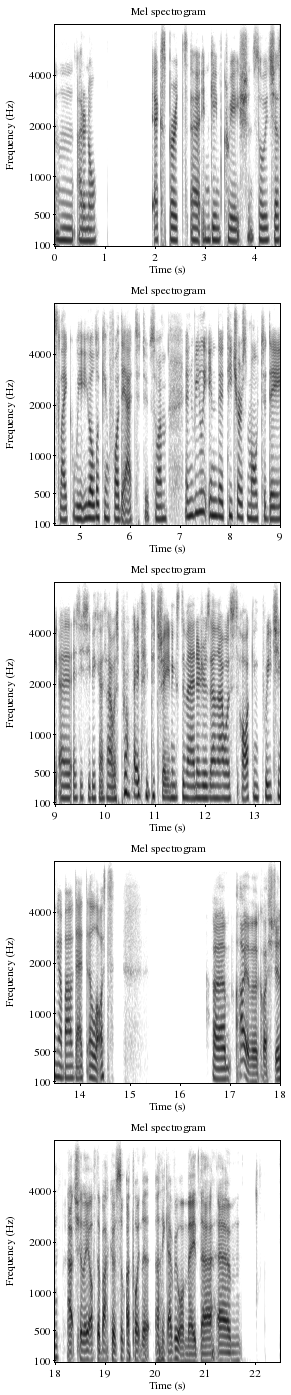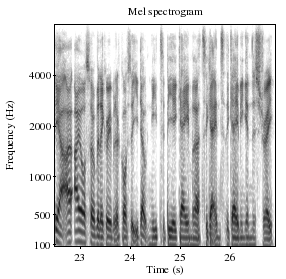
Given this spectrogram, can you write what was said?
mm, I don't know, expert uh, in game creation so it's just like we you're looking for the attitude so i'm and really in the teacher's mode today uh, as you see because i was providing the trainings to managers and i was talking preaching about that a lot um, I have a question actually off the back of some, a point that I think everyone made there. Um, yeah, I, I, also am in agreement, of course, that you don't need to be a gamer to get into the gaming industry.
